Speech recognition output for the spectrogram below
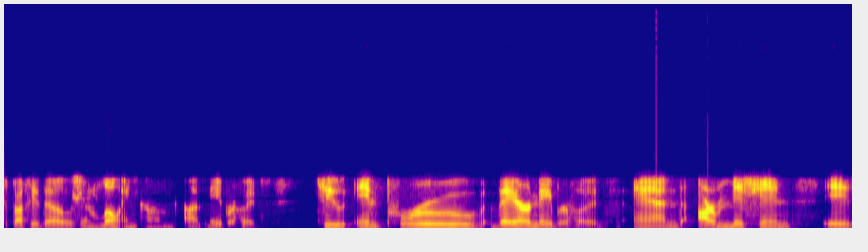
especially those in low income uh, neighborhoods, to improve their neighborhoods. And our mission is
